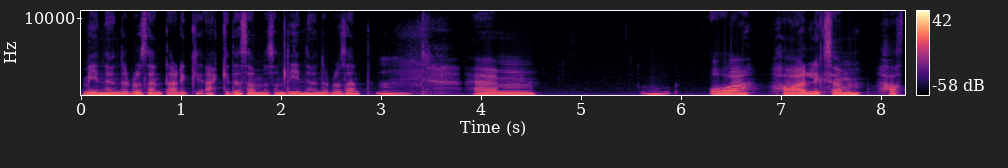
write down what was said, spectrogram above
min 100 er, det, er ikke det samme som din 100 Mm. um, og har liksom hatt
